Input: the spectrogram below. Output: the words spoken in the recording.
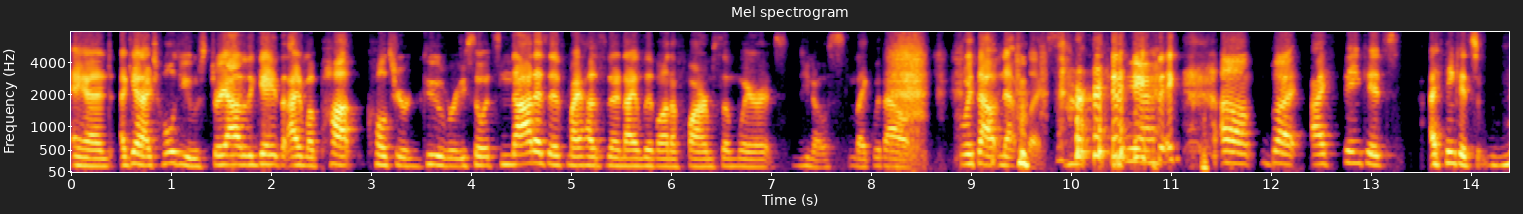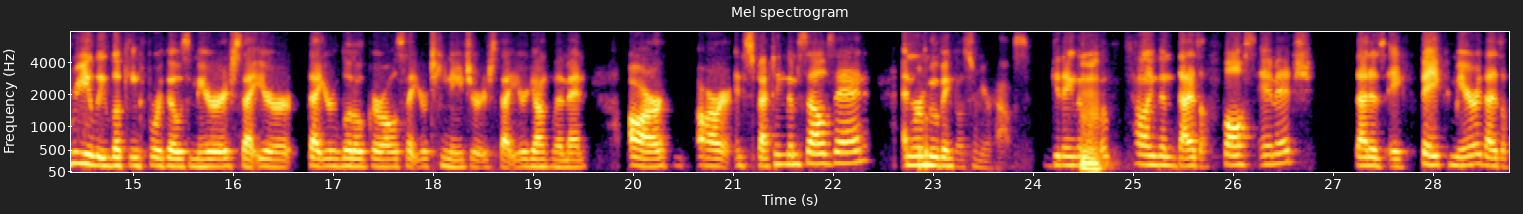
And again, I told you straight out of the gate that I'm a pop culture guru. So it's not as if my husband and I live on a farm somewhere. It's you know like without without Netflix or anything. Yeah. Um, but I think it's I think it's really looking for those mirrors that your that your little girls, that your teenagers, that your young women are are inspecting themselves in and removing those from your house. Getting them mm. telling them that is a false image that is a fake mirror, that is a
